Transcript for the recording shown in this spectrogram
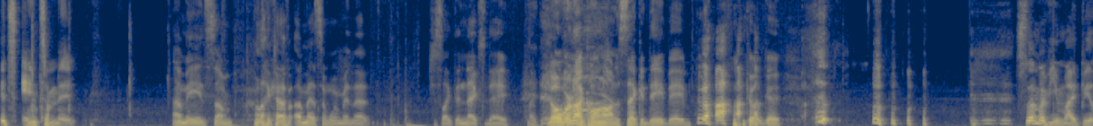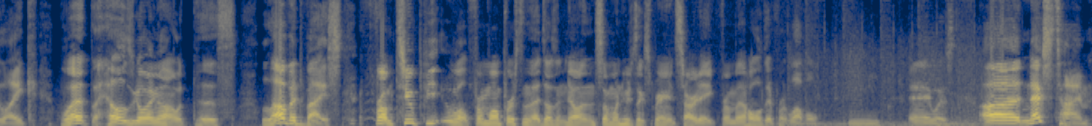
it's intimate I mean, some like I've I met some women that just like the next day Like, no, we're not going on a second date, babe. like, okay. Some of you might be like, "What the hell is going on with this?" Love advice from two people, well, from one person that doesn't know, and someone who's experienced heartache from a whole different level. Mm. Anyways, uh, next time,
